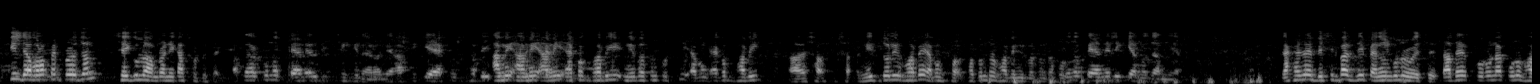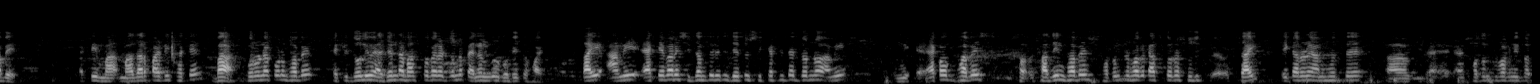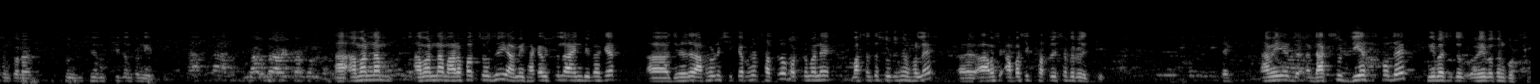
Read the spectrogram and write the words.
স্কিল ডেভেলপমেন্ট প্রয়োজন সেগুলো আমরা নিয়ে কাজ করতে চাই। আপনারা কোনো প্যানেল দিচ্ছেন কিনা? মানে আপনি কি এককভাবে আমি আমি আমি এককভাবেই নির্বাচন করছি এবং এককভাবেই নির্দলীয়ভাবে এবং স্ব- স্বতন্ত্রভাবে নির্বাচনটা করব। কোনো প্যানেলই কেন আপনি? দেখা যায় বেশিরভাগ যে প্যানেলগুলো রয়েছে তাদের কোনো না কোনো ভাবে একটি মাদার পার্টি থাকে বা কোনো না কোনো ভাবে একটি দলীয় এজেন্ডা বাস্তবায়নের জন্য প্যানেলগুলো গঠিত হয়। তাই আমি একেবারে সিদ্ধান্ত নিয়েছি যেহেতু শিক্ষার্থীদের জন্য আমি এককভাবে স্বাধীনভাবে স্বতন্ত্রভাবে কাজ করার সুযোগ চাই। এই কারণে আমি হচ্ছে আহ, স্বতন্ত্রভাবে নির্বাচন করার সিদ্ধান্ত নিয়েছি। আমার নাম আমার নাম আরাফাত চৌধুরী, আমি ঢাকা বিশ্ববিদ্যালয় আইন বিভাগের দুই হাজার আঠারো শিক্ষা পরিষদ ছাত্র, বর্তমানে মাস্টার স্টুডেন্ট হলে আবাসিক- ছাত্র হিসেবে রয়েছি। আমি ডাকসুর জিএস পদে নির্বাচিত, নির্বাচন করছি।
